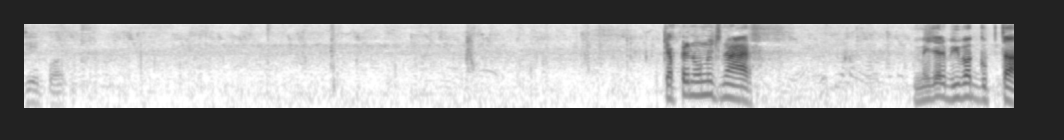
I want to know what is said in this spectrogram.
ভিজের পর ক্যাপ্টেন অনুজ নায়ার মেজর বিভাগ গুপ্তা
